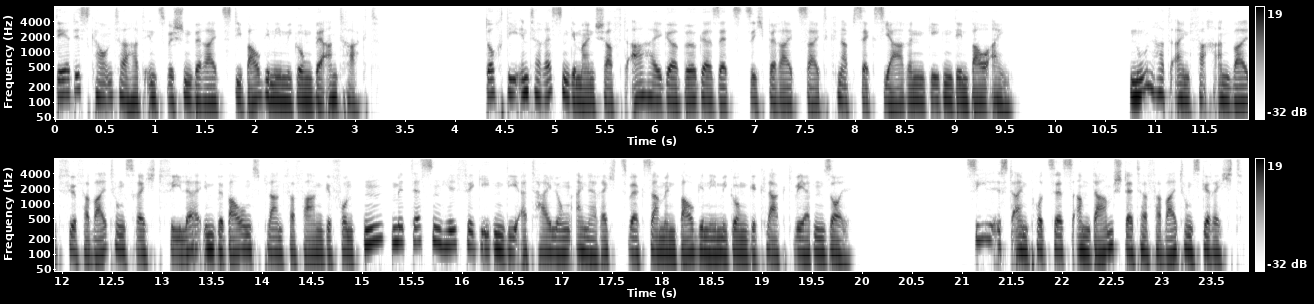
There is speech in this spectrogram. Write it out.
der Discounter hat inzwischen bereits die Baugenehmigung beantragt. Doch die Interessengemeinschaft Aheiger Bürger setzt sich bereits seit knapp sechs Jahren gegen den Bau ein. Nun hat ein Fachanwalt für Verwaltungsrecht Fehler im Bebauungsplanverfahren gefunden, mit dessen Hilfe gegen die Erteilung einer rechtswirksamen Baugenehmigung geklagt werden soll. Ziel ist ein Prozess am Darmstädter Verwaltungsgericht.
